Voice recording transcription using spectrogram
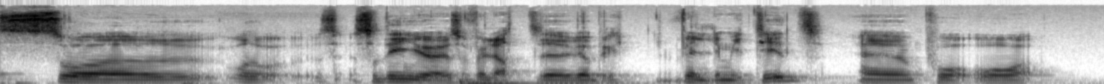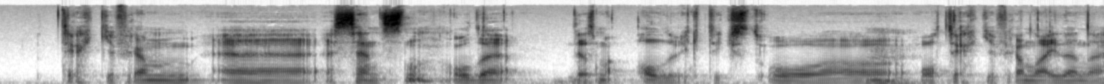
Så, og, så, det gjør jo selvfølgelig at vi har brukt veldig mye tid på å trekke frem essensen og det det som er aller viktigst å, mm. å trekke frem da, i denne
